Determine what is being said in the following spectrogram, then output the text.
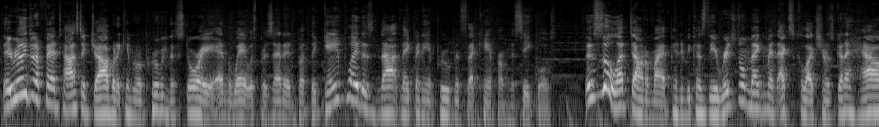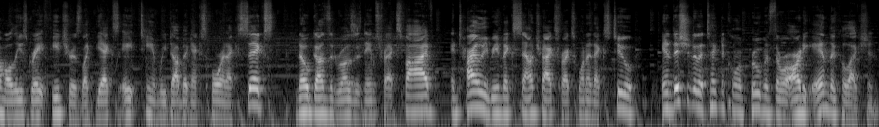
They really did a fantastic job when it came to improving the story and the way it was presented, but the gameplay does not make many improvements that came from the sequels. This is a letdown in my opinion because the original Mega Man X collection was going to have all these great features like the X8 team redubbing X4 and X6, no Guns N' Roses names for X5, entirely remixed soundtracks for X1 and X2, in addition to the technical improvements that were already in the collection.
